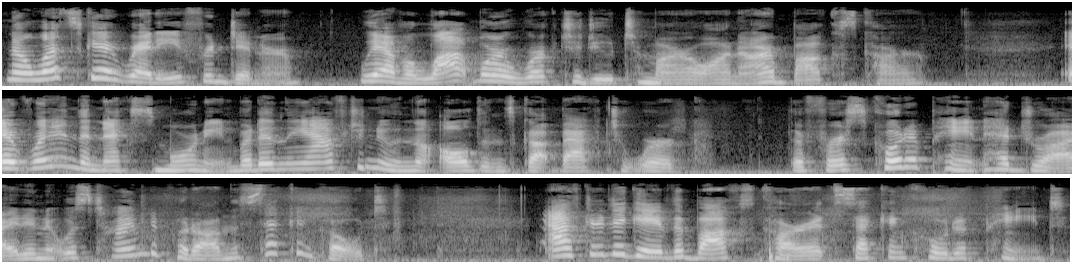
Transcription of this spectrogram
Now let's get ready for dinner. We have a lot more work to do tomorrow on our boxcar. It rained the next morning, but in the afternoon the Aldens got back to work. The first coat of paint had dried, and it was time to put on the second coat. After they gave the boxcar its second coat of paint,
